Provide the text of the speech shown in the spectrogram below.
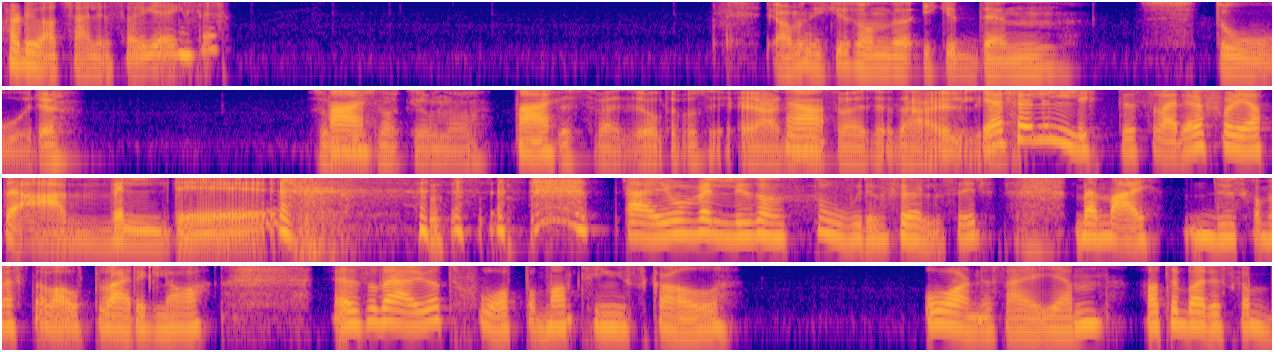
har du hatt kjærlighetssorg, egentlig? Ja, men ikke sånn Ikke den store som Nei. du snakker om nå. Nei. Dessverre, holdt jeg på å si. Er det Ja. dessverre? Det er jo litt Jeg føler litt dessverre, fordi at det er veldig Det er jo veldig sånn store følelser. Men nei, du skal mest av alt være glad. Eh, Så det er jo et håp om at ting skal ordne seg igjen. At det bare skal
